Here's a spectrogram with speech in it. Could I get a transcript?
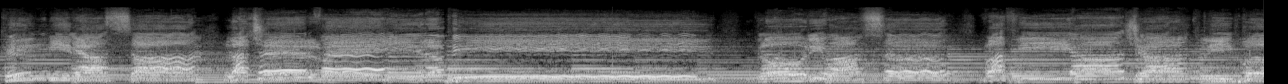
când mireasa la cer vei răpi. Glorioasă va fi acea clipă,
